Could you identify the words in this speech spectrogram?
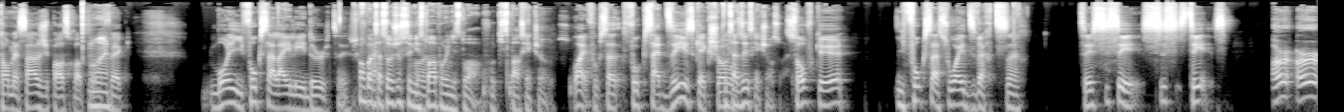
ton message, il passera pas. Ouais. Fait que, moi, il faut que ça aille les deux, tu sais. Je comprends pas que ça soit juste une Ouais. histoire pour une histoire. Faut qu'il se passe quelque chose. Ouais, il faut que ça, faut que ça dise quelque chose. Faut que ça dise quelque chose. ouais. Sauf que il faut que ça soit divertissant. Tu sais, si c'est. Si, un, un,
